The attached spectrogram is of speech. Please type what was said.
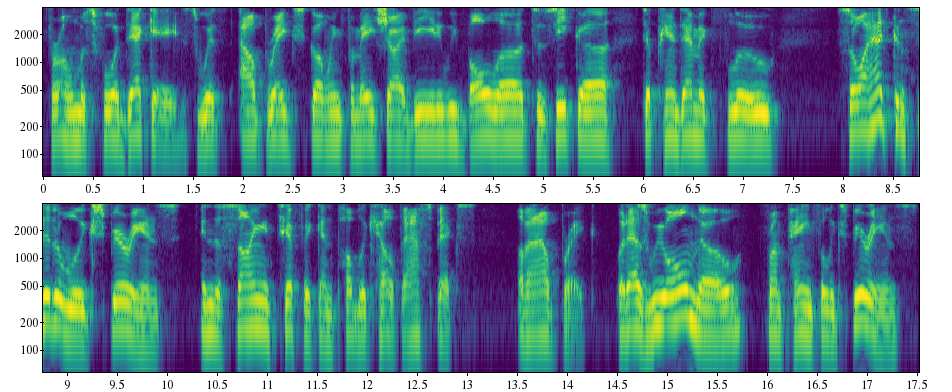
for almost four decades with outbreaks going from HIV to Ebola to Zika to pandemic flu. So I had considerable experience in the scientific and public health aspects of an outbreak. But as we all know from painful experience,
